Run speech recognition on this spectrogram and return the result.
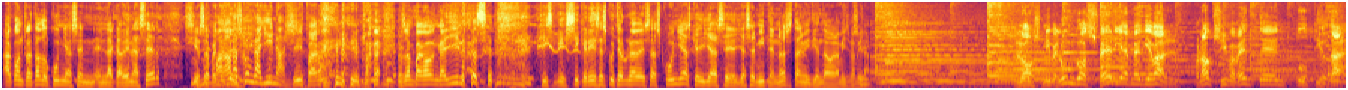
ha contratado cuñas en, en la cadena SER. Si os apetece. Pagadas con gallinas. Sí, pagan- nos han pagado en gallinas. Si queréis escuchar una de esas cuñas que ya se, ya se emiten, ¿no? Se están emitiendo ahora mismo, mira. Los Nivelungos Feria Medieval, próximamente en tu ciudad.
